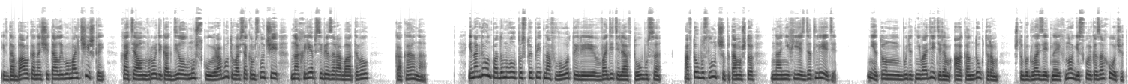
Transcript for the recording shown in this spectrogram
и вдобавок она считала его мальчишкой, хотя он вроде как делал мужскую работу, во всяком случае на хлеб себе зарабатывал, как и она. Иногда он подумывал поступить на флот или в водителя автобуса. Автобус лучше, потому что на них ездят леди. Нет, он будет не водителем, а кондуктором, чтобы глазеть на их ноги сколько захочет.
